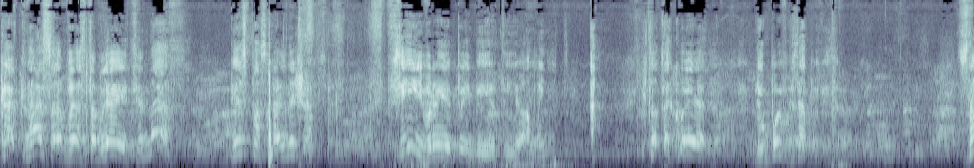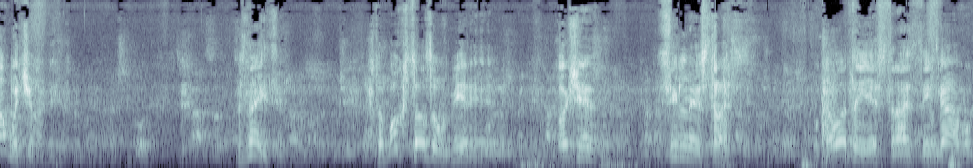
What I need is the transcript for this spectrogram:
как нас вы оставляете нас без пасхальной жертвы. Все евреи имеют ее, а мы нет. Что такое любовь к заповедям? Знал бы человек. Вы знаете, что Бог создал в мире очень сильную страсть. Кого-то есть страсть деньгам, у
